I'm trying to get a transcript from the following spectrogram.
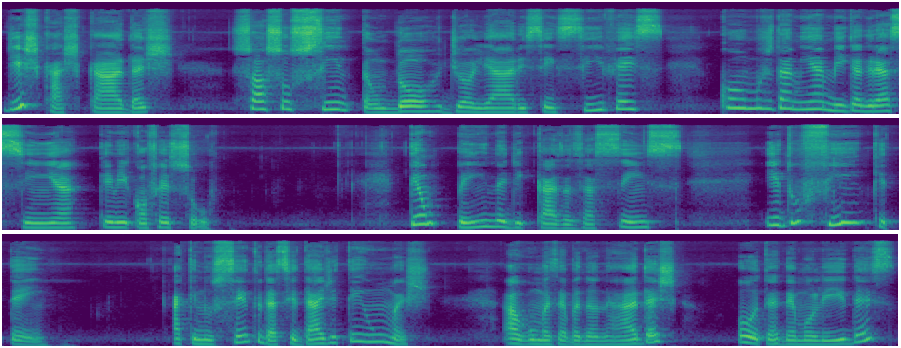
descascadas, só suscitam dor de olhares sensíveis como os da minha amiga Gracinha, que me confessou. Tenho pena de casas assim e do fim que tem. Aqui no centro da cidade tem umas, algumas abandonadas, outras demolidas.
